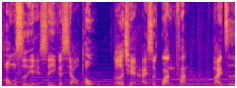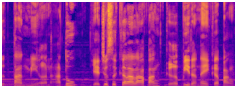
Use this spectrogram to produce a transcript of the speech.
同时也是一个小偷。而且还是惯犯，来自淡米尔拿都，也就是克拉拉邦隔壁的那个邦。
